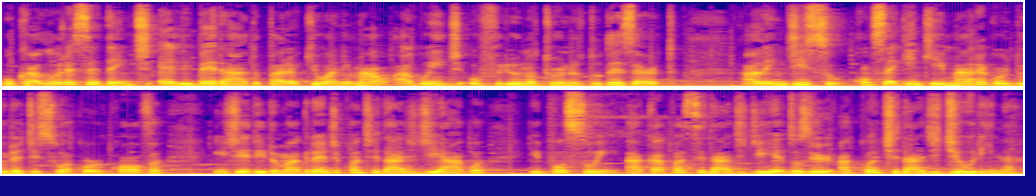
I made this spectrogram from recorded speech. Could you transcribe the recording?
o calor excedente é liberado para que o animal aguente o frio noturno do deserto. Além disso, conseguem queimar a gordura de sua corcova, ingerir uma grande quantidade de água e possuem a capacidade de reduzir a quantidade de urina.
